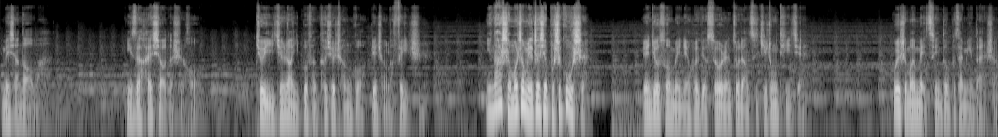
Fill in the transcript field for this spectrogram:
没想到吧？你在还小的时候，就已经让一部分科学成果变成了废纸。你拿什么证明这些不是故事？研究所每年会给所有人做两次集中体检，为什么每次你都不在名单上？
